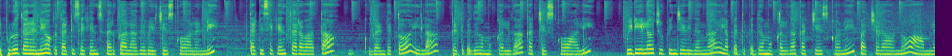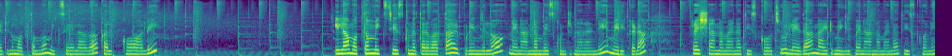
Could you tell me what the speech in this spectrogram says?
ఇప్పుడు దానిని ఒక థర్టీ సెకండ్స్ వరకు అలాగే వేడి చేసుకోవాలండి. థర్టీ సెకండ్స్ తర్వాత గంటతో ఇలా పెద్ద పెద్దగా ముక్కలుగా కట్ చేసుకోవాలి. వీడియోలో చూపించే విధంగా ఇలా పెద్ద పెద్ద ముక్కలుగా కట్ చేసుకొని పచ్చడను ఆమ్లెట్ను మొత్తము మిక్స్ అయ్యేలాగా కలుపుకోవాలి. ఇలా మొత్తం మిక్స్ చేసుకున్న తర్వాత ఇప్పుడు ఇందులో నేను అన్నం వేసుకుంటున్నానండి. మీరు ఇక్కడ ఫ్రెష్ అన్నమైనా తీసుకోవచ్చు లేదా నైట్ మిగిలిపోయిన అన్నమైనా తీసుకొని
